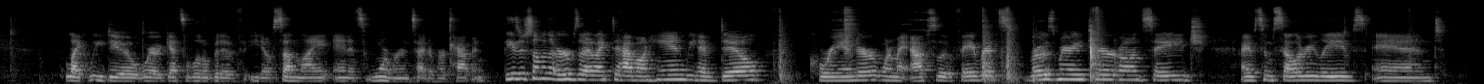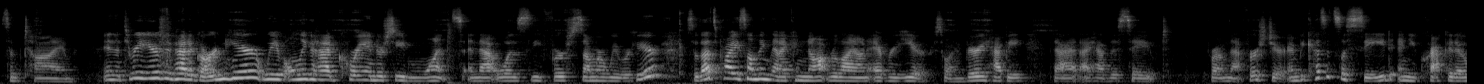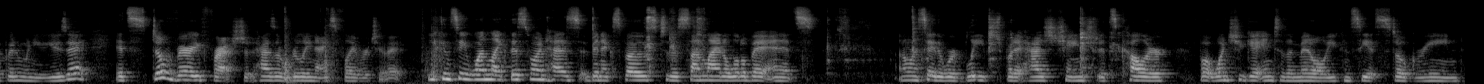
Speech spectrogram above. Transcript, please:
like we do where it gets a little bit of you know sunlight and it's warmer inside of our cabin. These are some of the herbs that I like to have on hand. We have dill, coriander, one of my absolute favorites, rosemary, tarragon, sage. I have some celery leaves and some thyme. In the three years we've had a garden here, we've only had coriander seed once, and that was the first summer we were here. So that's probably something that I cannot rely on every year. So I'm very happy that I have this saved from that first year. And because it's a seed and you crack it open when you use it, it's still very fresh. It has a really nice flavor to it. You can see one like this one has been exposed to the sunlight a little bit and it's, I don't want to say the word bleached, but it has changed its color but once you get into the middle, you can see it's still green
